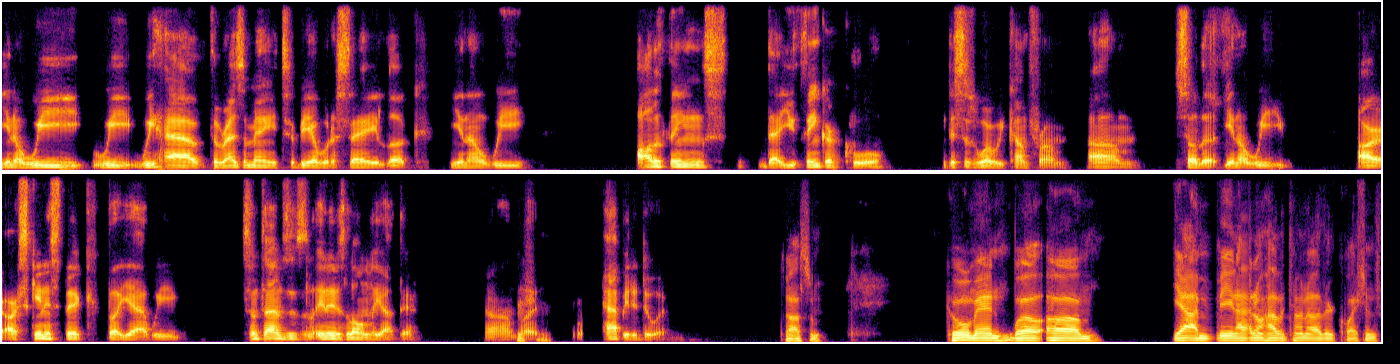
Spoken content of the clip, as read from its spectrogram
you know we we we have the resume to be able to say look you know we all the things that you think are cool this is where we come from. Um so that you know we our our skin is thick but yeah we sometimes it's, it is lonely out there. Um but sure. happy to do it. It's awesome. Cool man. Well um yeah, I mean, I don't have a ton of other questions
